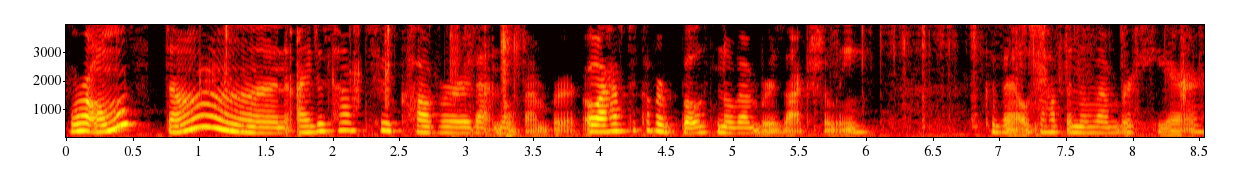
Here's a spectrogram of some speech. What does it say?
We're almost done. I just have to cover that November. Oh, I have to cover both Novembers actually because I also have the November here.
